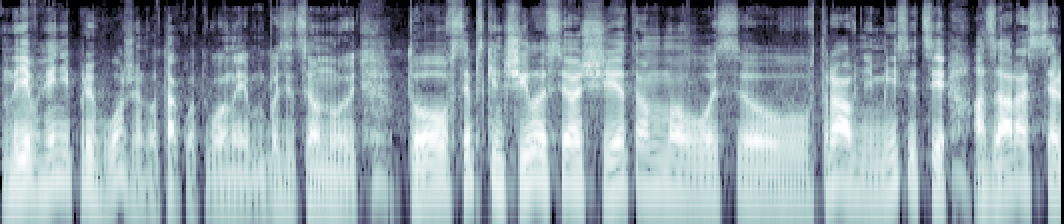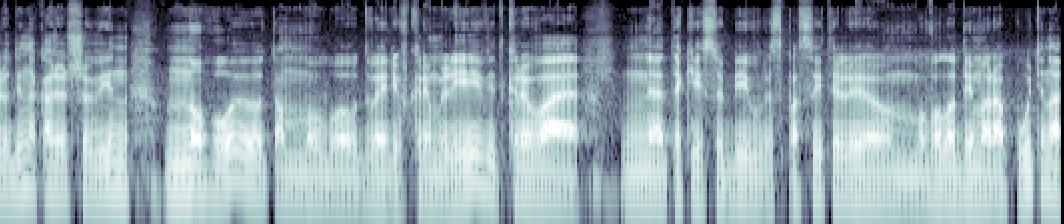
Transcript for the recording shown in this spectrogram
не Євгеній Пригожин, отак от вони позиціонують, то все б скінчилося ще там ось в травні місяці. А зараз ця людина каже, що він ногою там у двері в Кремлі відкриває такий собі спаситель Володимира Путіна.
